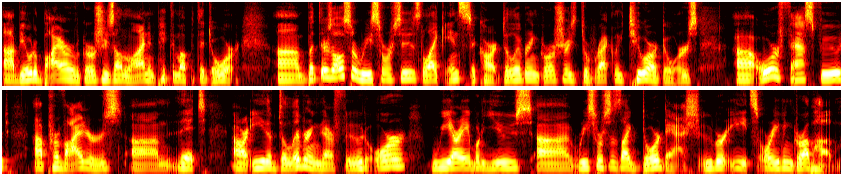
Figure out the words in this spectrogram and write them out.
uh, be able to buy our groceries online and pick them up at the door. Uh, but there's also resources like Instacart delivering groceries directly to our doors or fast food uh, providers um, that are either delivering their food or we are able to use uh, resources like DoorDash, Uber Eats, or even Grubhub.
